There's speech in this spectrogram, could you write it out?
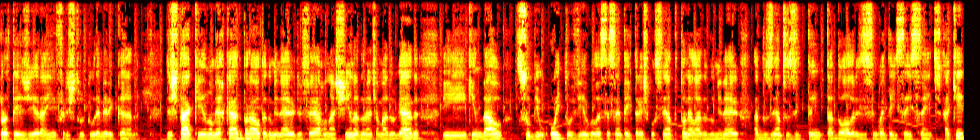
proteger a infraestrutura americana. Destaque no mercado para a alta do minério de ferro na China durante a madrugada. Em Qingdao, subiu 8,63%, tonelada do minério a 230 dólares e 56 centes. Aqui,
